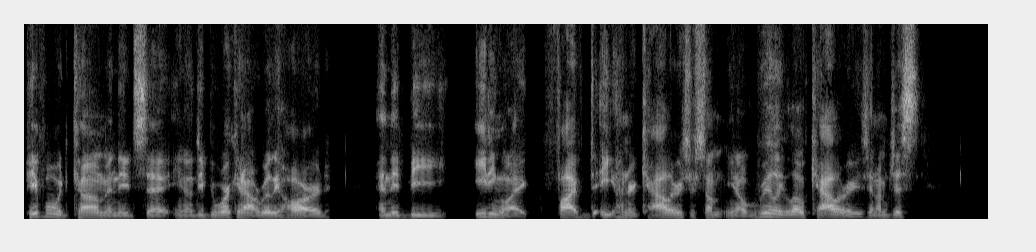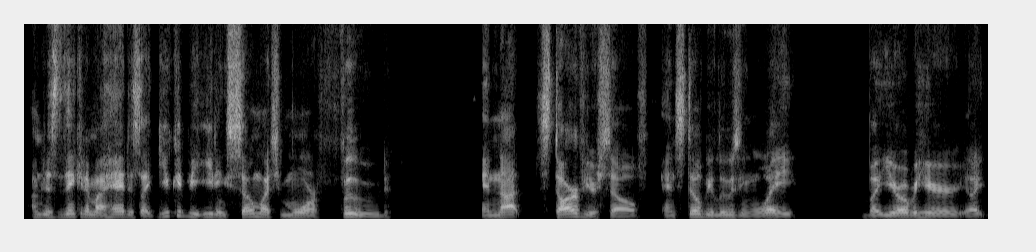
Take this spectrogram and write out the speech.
People would come and they'd say, you know, they'd be working out really hard and they'd be eating like five to 800 calories or some, you know, really low calories. And I'm just, I'm just thinking in my head, it's like you could be eating so much more food and not starve yourself and still be losing weight, but you're over here like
